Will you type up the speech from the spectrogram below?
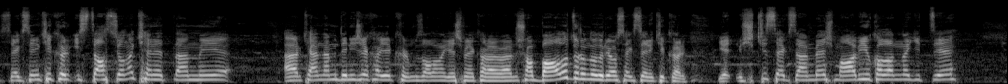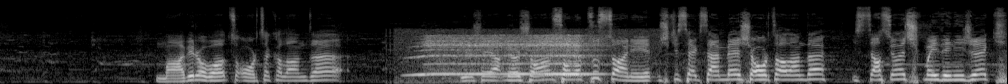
82-40 istasyona kenetlenmeyi erkenden mi deneyecek? Hayır kırmızı alana geçmeye karar verdi. Şu an bağlı durumda duruyor 82-40. 72-85 mavi yük alanına gitti. Mavi robot orta alanda bir şey yapmıyor şu an. Son 30 saniye 72-85 orta alanda istasyona çıkmayı deneyecek.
